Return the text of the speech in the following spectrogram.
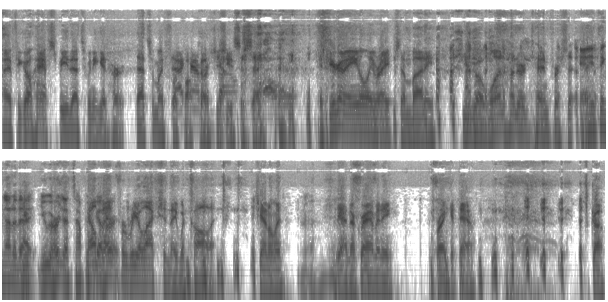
uh, If you go half speed, that's when you get hurt. That's what my football Jackhammer coaches style. used to say. if you're going to anally rape somebody, you go 110 percent. anything under that, you heard that's how people Hell get bent hurt. for re-election, they would call it, gentlemen. Yeah, now grab an E. and Break it down. Let's go.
